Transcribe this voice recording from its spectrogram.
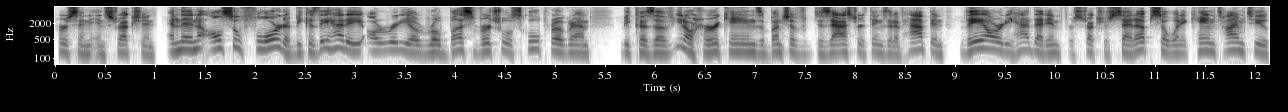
person instruction. And then also Florida because they had a already a robust virtual school program because of, you know, hurricanes, a bunch of disaster things that have happened. They already had that infrastructure set up so when it came time to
